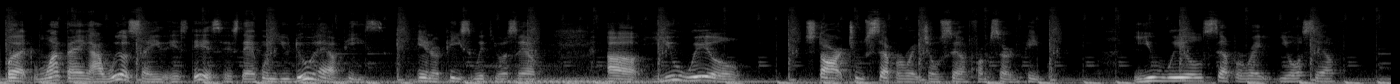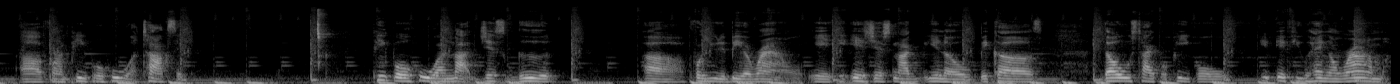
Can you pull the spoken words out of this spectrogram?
but one thing I will say is this: is that when you do have peace, inner peace with yourself, uh, you will start to separate yourself from certain people. You will separate yourself uh, from people who are toxic, people who are not just good uh, for you to be around. It, it's just not, you know, because those type of people, if you hang around them,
